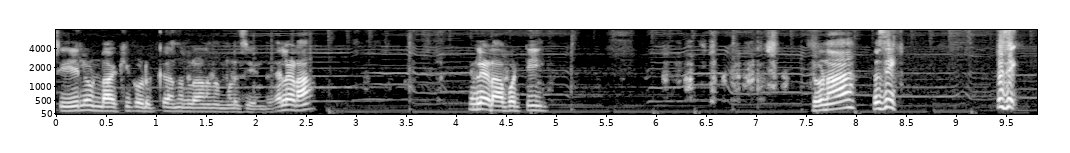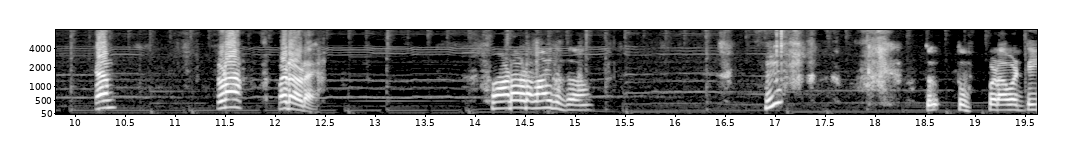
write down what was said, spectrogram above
ശീലം ഉണ്ടാക്കി കൊടുക്കുക എന്നുള്ളതാണ് നമ്മൾ ചെയ്യേണ്ടത്. അല്ലേടാ? ഇല്ലേടാ പട്ടി? ടൂണാ ടൂണാ ലൂണാ വേടാ അവിടെ. വാടാ അവിടെ വാങ്ങിട്ടോ തുപ്പടാ പട്ടി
